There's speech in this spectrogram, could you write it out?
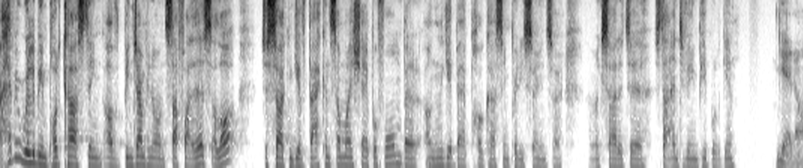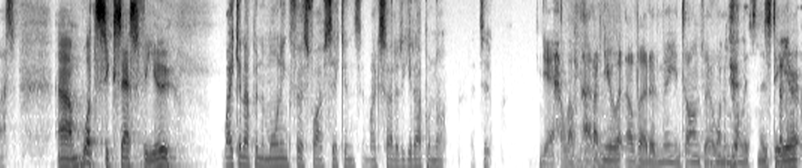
I haven't really been podcasting. I've been jumping on stuff like this a lot just so I can give back in some way, shape, or form. But I'm going to get back podcasting pretty soon. So I'm excited to start interviewing people again. Yeah, nice. Um, what's success for you? Waking up in the morning, first five seconds, am I excited to get up or not? That's it. Yeah, I love that. I knew it. I've heard it a million times, but I wanted my listeners to hear it.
